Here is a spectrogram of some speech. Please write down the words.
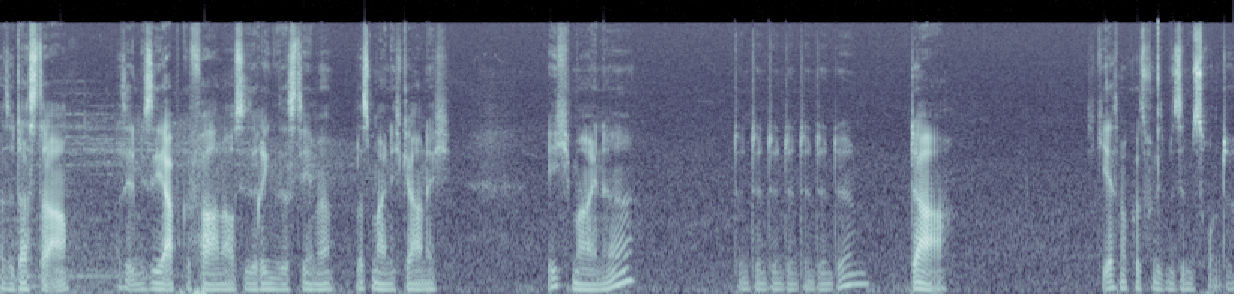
Also das da. Das sieht nämlich sehr abgefahren aus, diese Ringsysteme. Das meine ich gar nicht. Ich meine... Dun, dun, dun, da. Ich gehe erstmal kurz von diesem Sims runter.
